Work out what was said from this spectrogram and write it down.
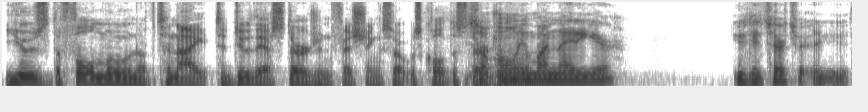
used the full moon of tonight to do their sturgeon fishing. So it was called the sturgeon. So only moon. one night a year. You can search it.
